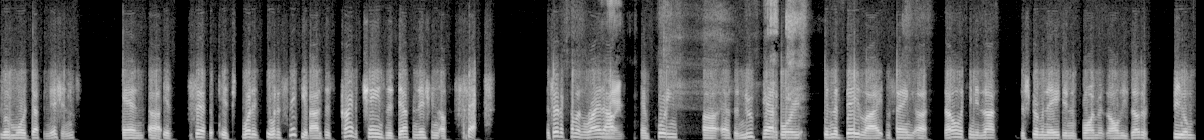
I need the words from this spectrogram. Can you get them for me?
little more definitions, and uh, it said it's what it what it's sneaky about is it's trying to change the definition of sex instead of coming right out Right. and putting uh, as a new category in the daylight and saying uh, not only can you not discriminate in employment and all these other fields,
